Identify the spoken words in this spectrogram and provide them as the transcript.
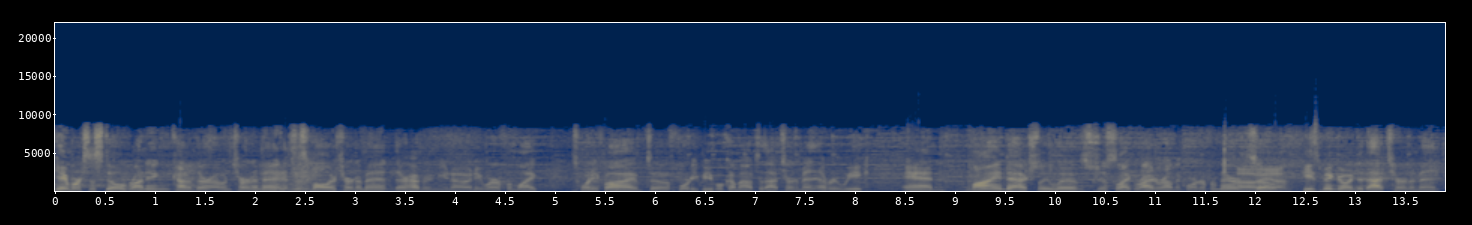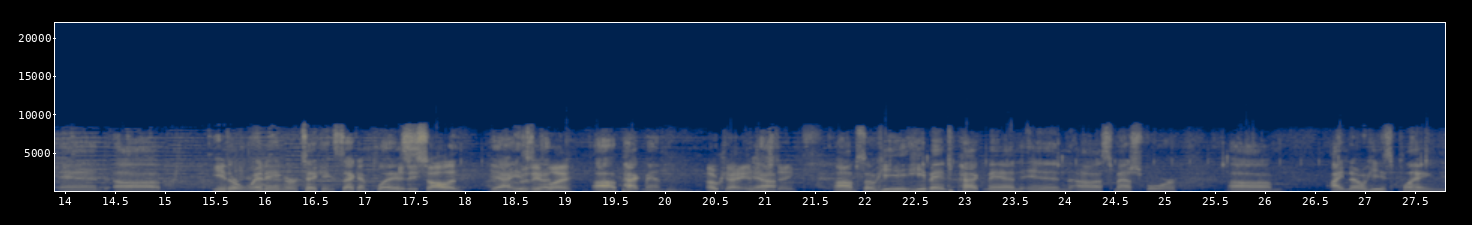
GameWorks is still running kind of their own tournament. It's a Mhm. smaller tournament. They're having you know anywhere from like 25 to 40 people come out to that tournament every week. And Mind actually lives just like right around the corner from there. Oh, so yeah. he's been going to that tournament and uh, either winning or taking second place. Is he solid? Yeah, he's Who's he play? Uh, Pac-Man. Okay, interesting. Um, so he he mained Pac-Man in uh, Smash 4. Um, I know he's playing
